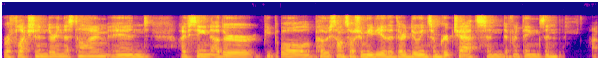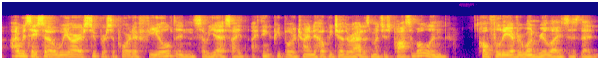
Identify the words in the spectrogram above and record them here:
reflection during this time and i've seen other people post on social media that they're doing some group chats and different things and I would say so. We are a super supportive field. And so, yes, I, I think people are trying to help each other out as much as possible. And hopefully, everyone realizes that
